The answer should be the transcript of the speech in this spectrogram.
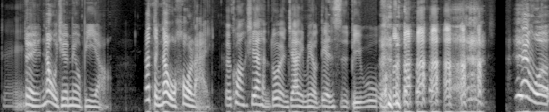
对对，那我觉得没有必要。那等到我后来，何况现在很多人家里面有电视，比不我。但我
